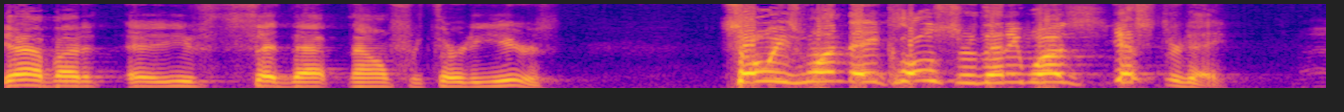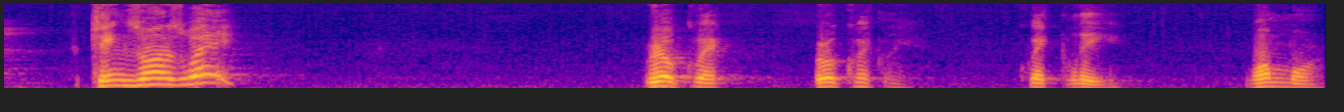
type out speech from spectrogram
Yeah, but uh, you've said that now for 30 years. So he's one day closer than he was yesterday. The king's on his way. Real quick, real quickly, quickly. One more.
